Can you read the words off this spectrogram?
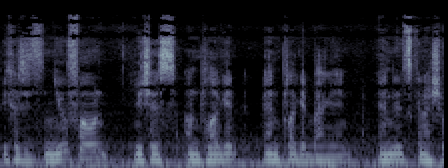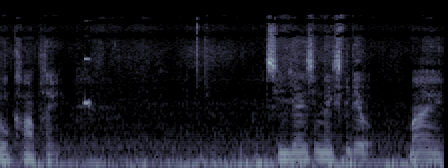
because it's a new phone you just unplug it and plug it back in and it's gonna show CarPlay. See you guys in next video. Bye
